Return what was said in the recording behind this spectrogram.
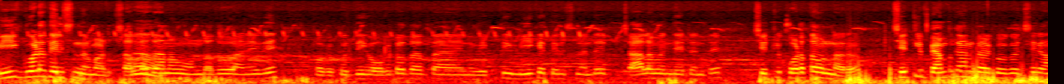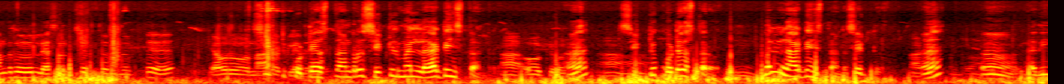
మీకు కూడా తెలిసిందనమాట చల్లదనం ఉండదు అనేది ఒక కొద్దిగా ఒకటో తరగతి అయిన వ్యక్తి మీకే తెలిసిందంటే చాలా మంది ఏంటంటే చెట్లు కొడతా ఉన్నారు. చెట్లు పెంపకానికి వచ్చి అందరూ లెసన్స్ చెప్తారు చెప్తే ఎవరు నాటట్లేదు. కొట్టేస్తాండ్రు చెట్లు మళ్ళీ నాటించుతాండ్రు ఆ, ఓకే చెట్టు కొట్టేస్తారు. మళ్ళీ నాటించుతాండ్రు చెట్టు. అది.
